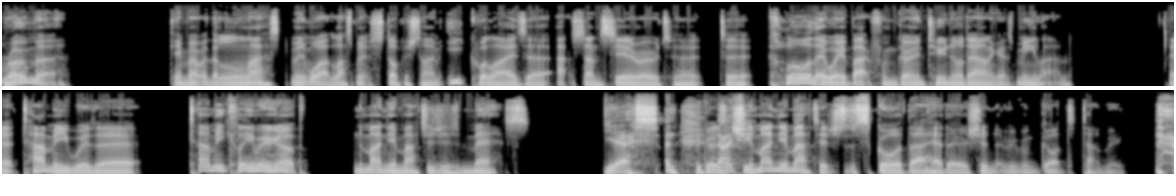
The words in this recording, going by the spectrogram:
Roma came out with a last minute, well, last minute stoppage time equalizer at San Siro to to claw their way back from going two 0 down against Milan. Uh, Tammy with uh, Tammy cleaning up Nemanja Matic's mess yes, and because Actually- Nemanja Matic scored that header. It shouldn't have even got to Tammy.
